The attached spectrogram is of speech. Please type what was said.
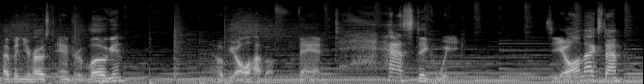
have been your host, Andrew Logan. I hope you all have a fantastic week. See you all next time.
